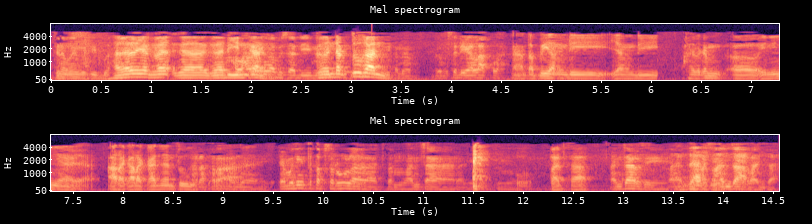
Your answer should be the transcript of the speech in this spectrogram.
itu namanya musibah. Hal yang nggak nggak nggak diinginkan. Kehendak Tuhan. Nggak bisa dielak lah. Nah, tapi yang di yang di akhirnya kan eh, ininya ya arak-arakannya tuh. Arak-arakannya. Yang penting tetap seru lah, tetap lancar gitu. Wah, Lancar. Lancar sih. Lancar sih. Lancar, lancar.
